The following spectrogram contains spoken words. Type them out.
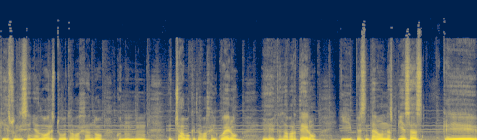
que es un diseñador, estuvo trabajando con un eh, chavo que trabaja el cuero, eh, talabartero, y presentaron unas piezas que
